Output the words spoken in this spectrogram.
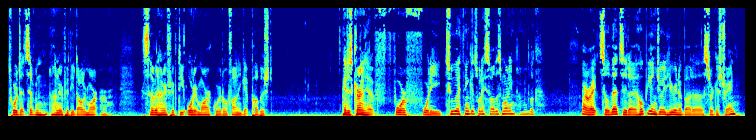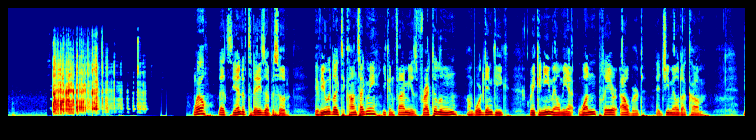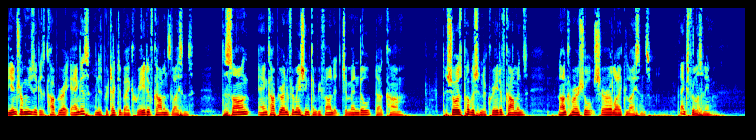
towards that $750 mark or 750 order mark where it'll finally get published. It is currently at 442, I think is what I saw this morning. Let me look. Alright, so that's it. I hope you enjoyed hearing about a circus train. Well, that's the end of today's episode. If you would like to contact me, you can find me as Fractaloon on Board Game Geek, or you can email me at oneplayeralbert at gmail.com. The intro music is copyright Angus and is protected by a Creative Commons license. The song and copyright information can be found at jamendo.com. The show is published the Creative Commons non commercial share alike license. Thanks for listening.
